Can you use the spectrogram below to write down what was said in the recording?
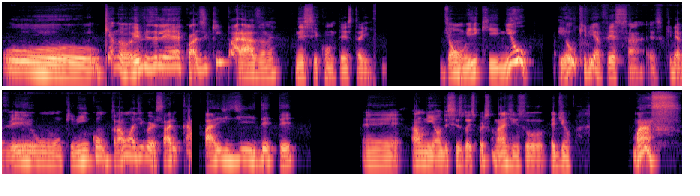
O, o Keanu Reeves, ele é quase que imparável, né? Nesse contexto aí. John Wick e Neil, eu queria ver essa. Eu queria ver um. Queria encontrar um adversário capaz de deter é, a união desses dois personagens, o Edinho. Mas.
